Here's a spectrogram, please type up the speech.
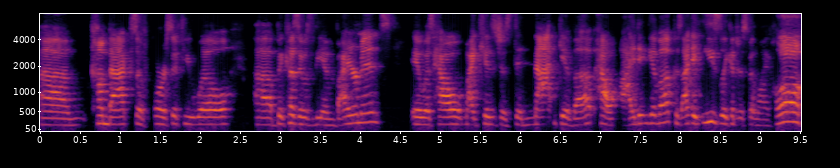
um, comebacks, of course, if you will, uh, because it was the environment. It was how my kids just did not give up. How I didn't give up because I easily could have just been like, "Oh,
